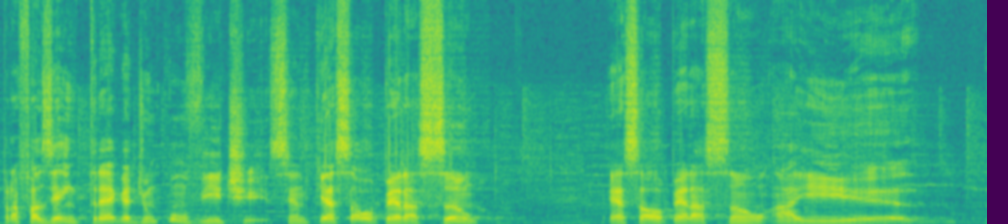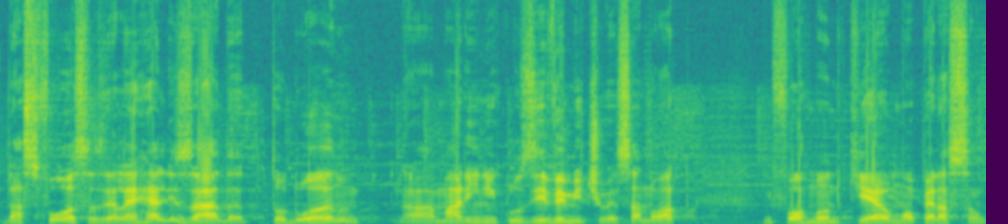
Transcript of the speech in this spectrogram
para fazer a entrega de um convite, sendo que essa operação, essa operação aí eh, das forças, ela é realizada todo ano. A Marinha inclusive emitiu essa nota informando que é uma operação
